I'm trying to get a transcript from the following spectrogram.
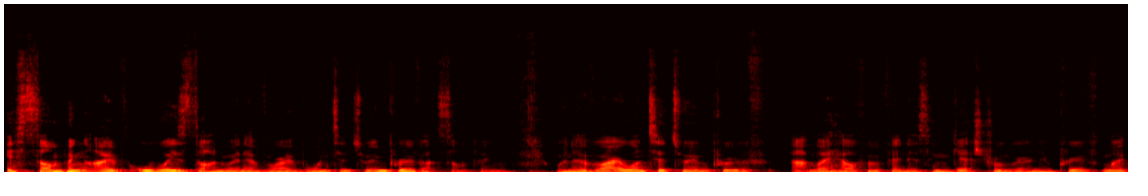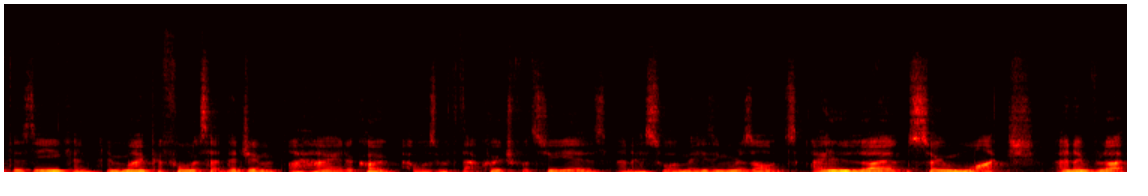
It's something I've always done whenever I've wanted to improve at something. Whenever I wanted to improve at my health and fitness and get stronger and improve my physique and, and my performance at the gym, I hired a coach. I was with that coach for two years and I saw amazing results. I learned so much and I've learned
